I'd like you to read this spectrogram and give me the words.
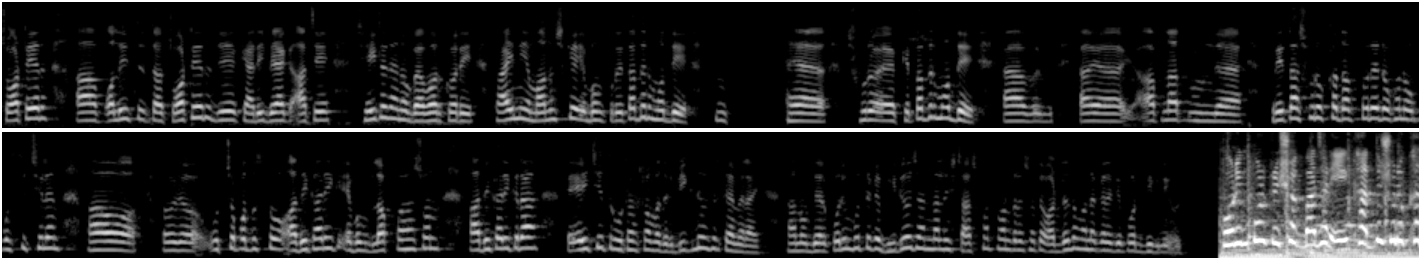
চটের পলি চটের যে ক্যারি ব্যাগ আছে সেইটা যেন ব্যবহার করে। তাই নিয়ে মানুষকে এবং ক্রেতাদের মধ্যে ক্রেতাদের মধ্যে আপনার ক্রেতা সুরক্ষা দপ্তরের ওখানে উপস্থিত ছিলেন উচ্চপদস্থ আধিকারিক এবং ব্লক প্রশাসন আধিকারিকরা। এই চিত্র উঠে আসলো আমাদের বিগ নিউজের ক্যামেরায়। আর করিমপুর থেকে ভিডিও জার্নালিস্ট আসমত মন্ডলের সাথে অর্ধেন্দ্র মালাকারের রিপোর্ট, বিগ নিউজ। করিমপুর কৃষক বাজারে খাদ্য সুরক্ষা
